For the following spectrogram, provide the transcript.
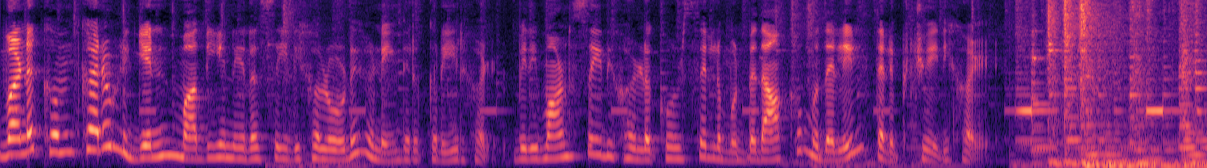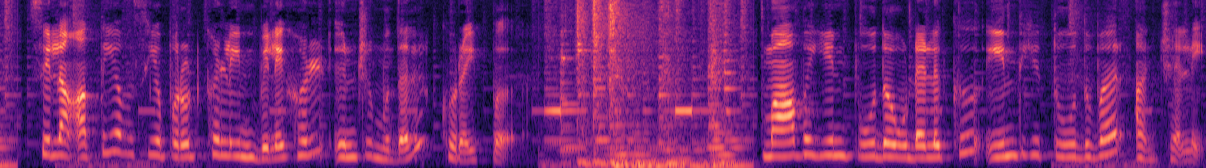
வணக்கம். கருளியின் மதிய நேர செய்திகளோடு இணைந்திருக்கிறீர்கள். விரிவான செய்திகளுக்குள் செல்லும் முன்பதாக முதலில் தலைப்புச் செய்திகள். சில அத்தியாவசிய பொருட்களின் விலைகள் இன்று முதல் குறைப்பு. மாவையின் பூத உடலுக்கு இந்திய தூதுவர் அஞ்சலி.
